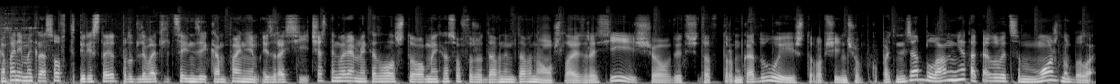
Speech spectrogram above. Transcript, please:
Компания Microsoft перестает продлевать лицензии компаниям из России. Честно говоря, мне казалось, что Microsoft уже давным-давно ушла из России, еще в 2022 году, и что вообще ничего покупать нельзя было. А нет, оказывается, можно было.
